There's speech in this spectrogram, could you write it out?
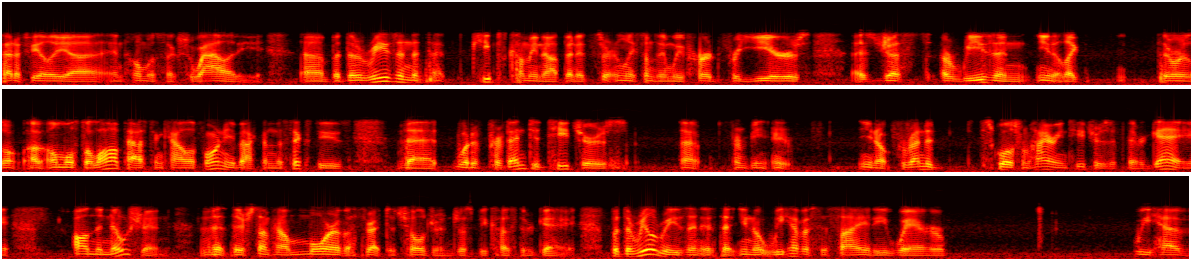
pedophilia and homosexuality. Uh, but the reason that that keeps coming up, and it's certainly something we've heard for years as just a reason, you know, like there was a, almost a law passed in California back in the 60s that would have prevented teachers uh, from being, you know, prevented schools from hiring teachers if they're gay on the notion that they're somehow more of a threat to children just because they're gay. But the real reason is that, you know, we have a society where we have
